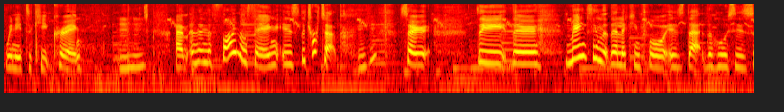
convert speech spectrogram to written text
we need to keep crewing. Mm-hmm. Um, and then the final thing is the trot up. So the the main thing that they're looking for is that the horse is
